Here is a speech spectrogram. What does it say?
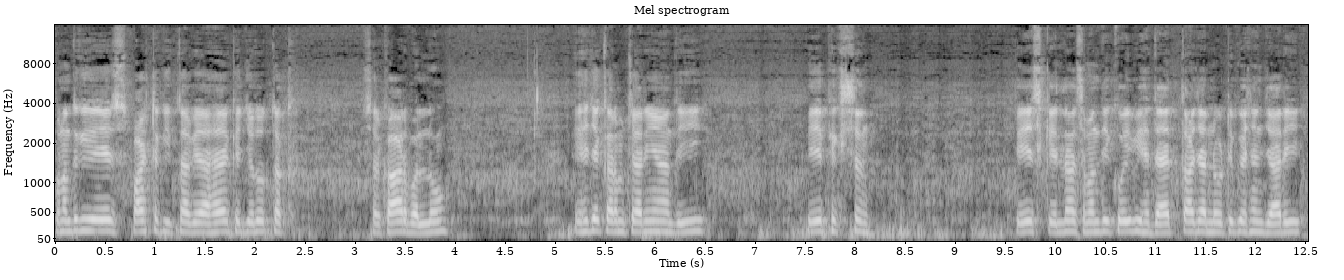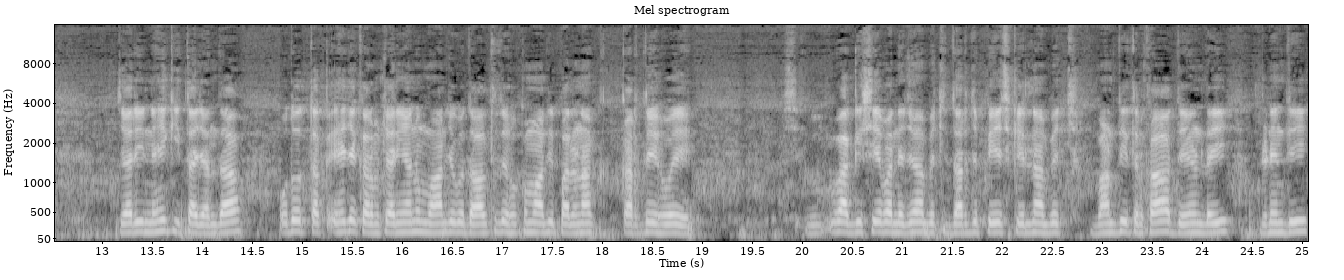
ਪ੍ਰਬੰਧਕੀ ਇਹ ਸਪਸ਼ਟ ਕੀਤਾ ਗਿਆ ਹੈ ਕਿ ਜਦੋਂ ਤੱਕ ਸਰਕਾਰ ਵੱਲੋਂ ਇਹੋ ਜਿਹੇ ਕਰਮਚਾਰੀਆਂ ਦੀ ਪੇ ਫਿਕਸ਼ਨ ਪੇ ਸਕੇਲਾਂ ਸੰਬੰਧੀ ਕੋਈ ਵੀ ਹਦਾਇਤਾਂ ਜਾਂ ਨੋਟੀਫਿਕੇਸ਼ਨ ਜਾਰੀ ਜਾਰੀ ਨਹੀਂ ਕੀਤਾ ਜਾਂਦਾ, ਉਦੋਂ ਤੱਕ ਇਹੋ ਜਿਹੇ ਕਰਮਚਾਰੀਆਂ ਨੂੰ ਮਾਨਯੋਗ ਅਦਾਲਤ ਦੇ ਹੁਕਮਾਂ ਦੀ ਪਾਲਣਾ ਕਰਦੇ ਹੋਏ ਵਿਭਾਗੀ ਸੇਵਾ ਨਿਯਮਾਂ ਵਿੱਚ ਦਰਜ ਪੇਸ਼ ਕੇਲਾਂ ਵਿੱਚ ਬਣਦੀ ਤਨਖਾਹ ਦੇਣ ਲਈ ਲੋੜੀਂਦੀ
